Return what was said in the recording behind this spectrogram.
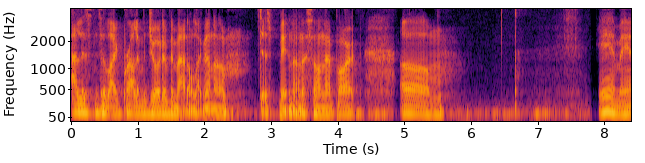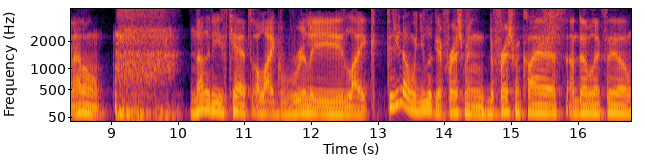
I listened to like probably majority of them. I don't like none of them. Just being honest on that part. Um, yeah, man, I don't. None of these cats are like really like because you know when you look at freshman the freshman class on double XL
